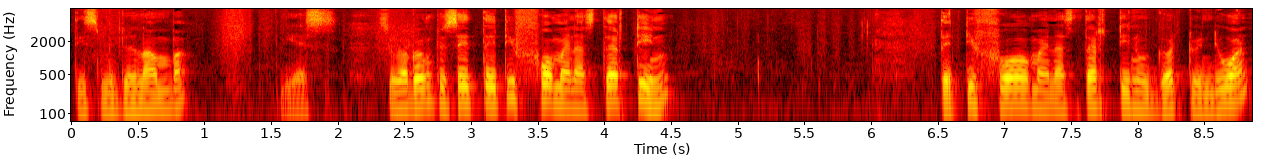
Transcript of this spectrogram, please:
This middle number? Yes. So we are going to say 34 minus 13 34 minus 13 we got 21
